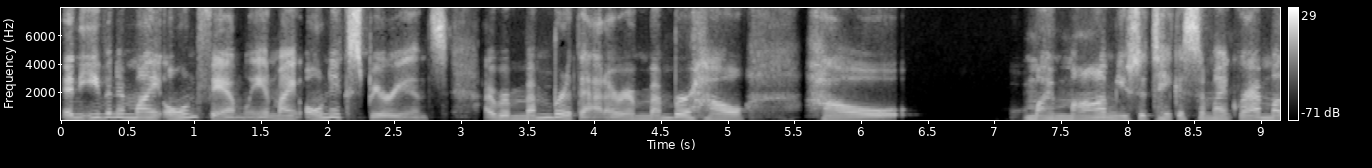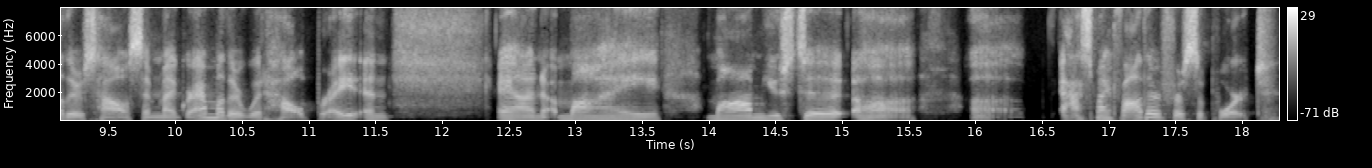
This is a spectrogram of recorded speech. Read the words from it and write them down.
And even in my own family, in my own experience, I remember that. I remember how how my mom used to take us to my grandmother's house and my grandmother would help, right? And and my mom used to uh, uh, ask my father for support.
